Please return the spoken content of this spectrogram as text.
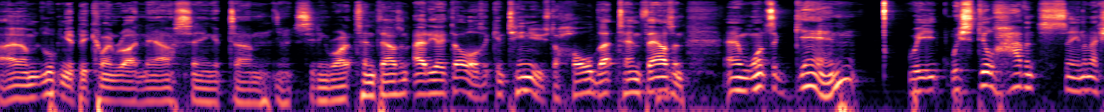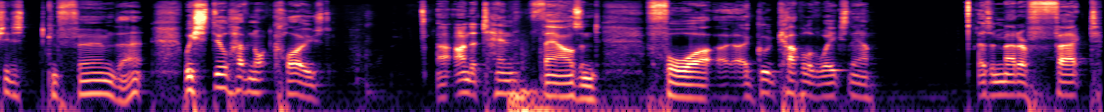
I'm looking at Bitcoin right now, seeing it um, you know, sitting right at ten thousand eighty-eight dollars. It continues to hold that ten thousand, and once again, we we still haven't seen. Let me actually just confirm that we still have not closed uh, under ten thousand for a good couple of weeks now. As a matter of fact.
